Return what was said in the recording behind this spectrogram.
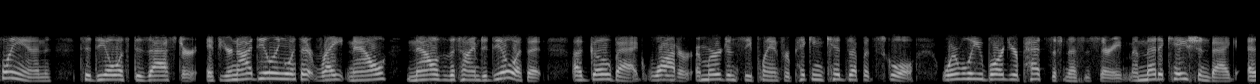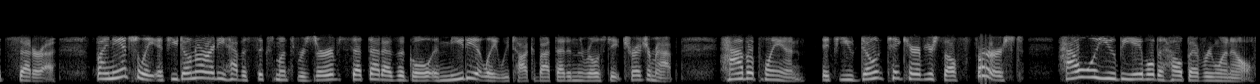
plan to deal with disaster? If you're not dealing with it right now, now's the time to deal with it. A go bag, water, emergency plan for picking kids up at school. Where will you board your pets if necessary? A medication bag, etc. Financially, if you don't already have a 6-month reserve, set that as a goal immediately. We talk about that in the real estate treasure map. Have a plan. If you don't take care of yourself first, how will you be able to help everyone else?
